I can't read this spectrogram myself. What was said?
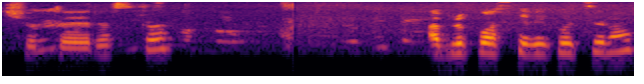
400. Абрикоски в яку ціну?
